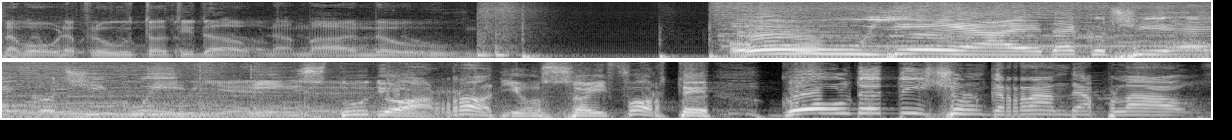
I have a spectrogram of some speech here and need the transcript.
La buona frutta ti dà una mano. Oh yeah! Ed eccoci, eccoci qui in studio a Radio Sei Forte Gold Edition. Grande applauso.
